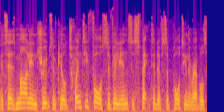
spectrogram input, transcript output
It says Malian troops have killed 24 civilians suspected of supporting the rebels.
